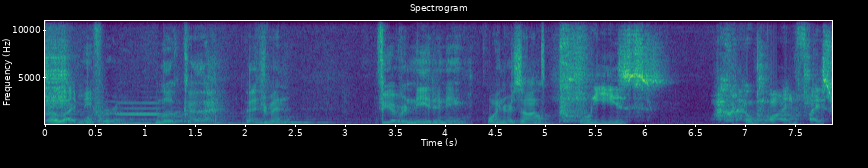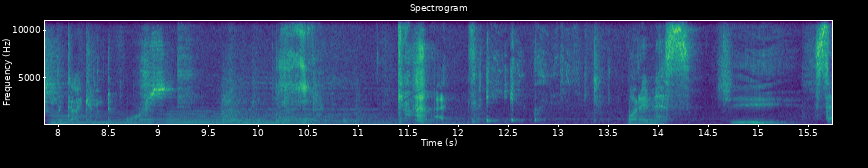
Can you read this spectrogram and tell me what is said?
Bro, like me for real. Look, uh, Benjamin, if you ever need any pointers on. Please. Why would I want advice from the guy getting divorced? What I miss? Jeez. So,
